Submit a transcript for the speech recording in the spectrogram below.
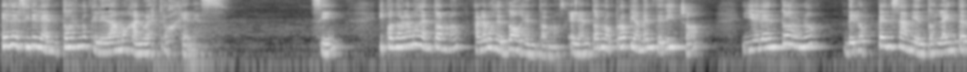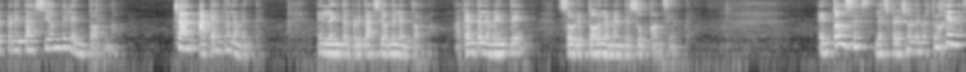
Es decir, el entorno que le damos a nuestros genes. ¿Sí? Y cuando hablamos de entorno, hablamos de dos entornos. El entorno propiamente dicho y el entorno de los pensamientos, la interpretación del entorno. Chan, acá entra la mente, en la interpretación del entorno. Acá entra la mente, sobre todo la mente subconsciente. Entonces, la expresión de nuestros genes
